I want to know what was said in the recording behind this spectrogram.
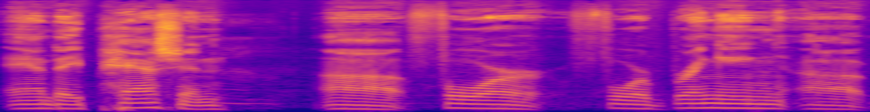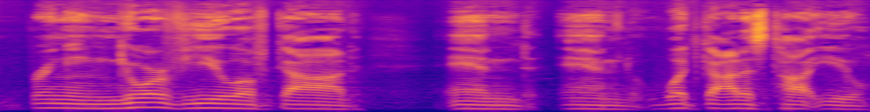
and a passion uh, for for bringing uh, bringing your view of God and and what God has taught you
